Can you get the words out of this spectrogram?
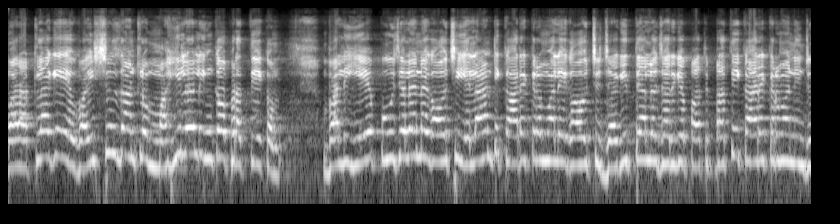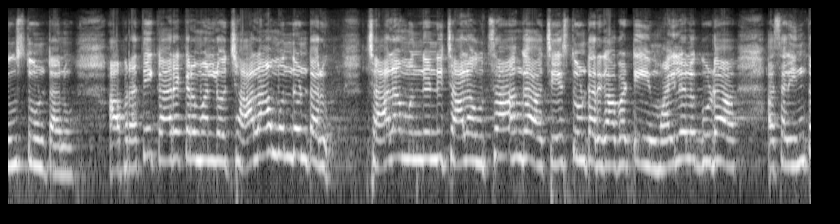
వారు అట్లాగే వైశ్యుల దాంట్లో మహిళలు ఇంకా ప్రత్యేకం. వాళ్ళు ఏ పూజలైనా కావచ్చు ఎలాంటి కార్యక్రమాలే కావచ్చు జగిత్యాలో జరిగే ప్రతి ప్రతి కార్యక్రమాన్ని నేను చూస్తూ ఉంటాను. ఆ ప్రతి కార్యక్రమంలో చాలా ముందుంటారు. చాలా ముందుండి చాలా ఉత్సాహంగా చేస్తూ ఉంటారు కాబట్టి మహిళలకు కూడా అసలు ఇంత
